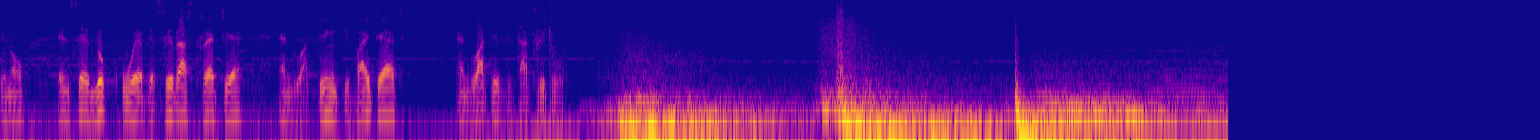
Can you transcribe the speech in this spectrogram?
you know, and say, look, we have a serious threat here and we are being divided, and what is it that we do?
